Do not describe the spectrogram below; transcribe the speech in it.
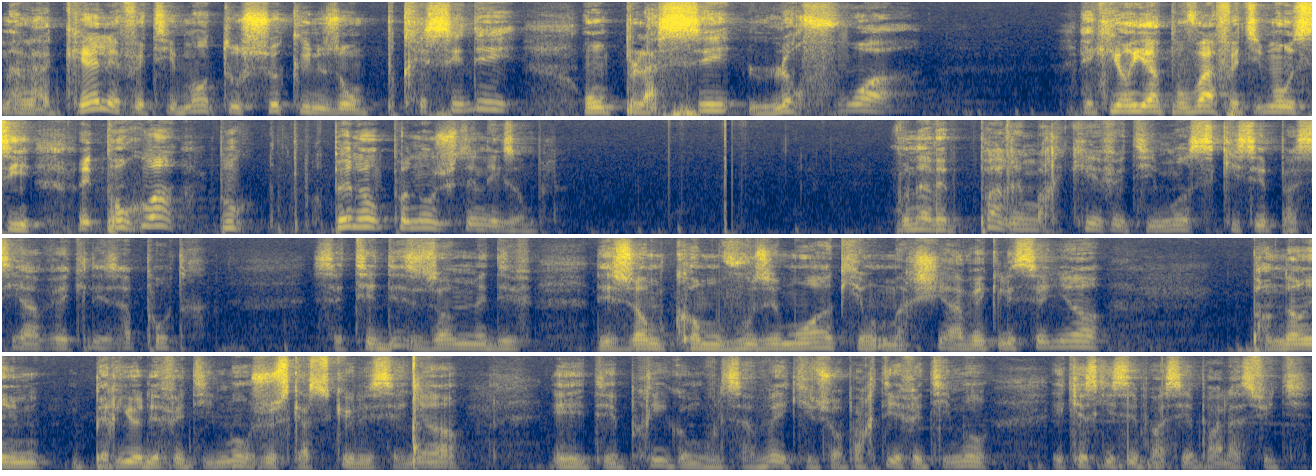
Dans laquelle, effectivement, tous ceux qui nous ont précédés ont placé leur foi. Et qui ont eu à pouvoir, effectivement, aussi. Mais pourquoi? Prenons, juste un exemple. Vous n'avez pas remarqué effectivement ce qui s'est passé avec les apôtres. C'était des hommes, des, hommes comme vous et moi qui ont marché avec le Seigneur pendant une période effectivement jusqu'à ce que le Seigneur ait été pris, comme vous le savez, qu'ils soient partis effectivement. Et qu'est-ce qui s'est passé par la suite?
